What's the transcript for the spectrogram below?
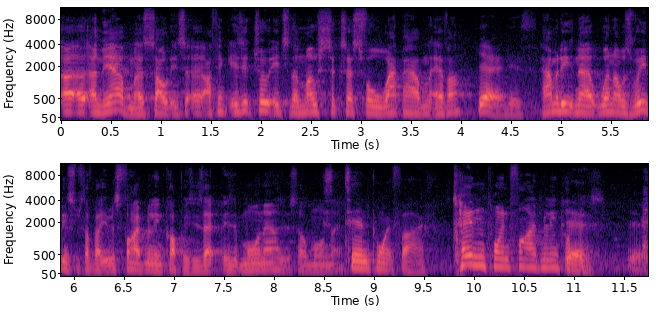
uh, and the album has sold, it's, uh, I think, is it true it's the most successful rap album ever? Yeah, it is. How many, now, when I was reading some stuff about it, it was 5 million copies. Is that, is it more now? Has it sold more now? 10.5. 10.5 million Yeah, copies? yeah.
